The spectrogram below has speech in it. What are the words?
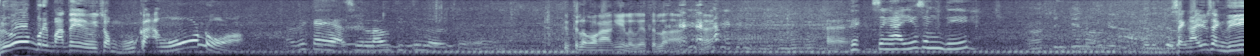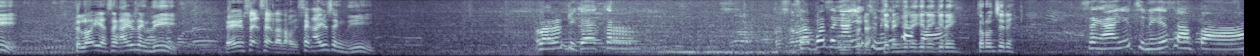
Lho, mripate iso buka ngono. Tapi kayak silau gitu loh. Ditelok wong aki lho, delok. ah. Hah? Eh. Eh, sing ayu sing ndi? Nah, sing ayu sing ndi? Delok ya sing ayu sing ndi? Eh, sik sik tak takoki. Sing ayu sing ndi? Lara dikeker. Sapa sing Ya ayu jenenge gini gini gini gini. Turun sini. Sing ayu jenenge sapa?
